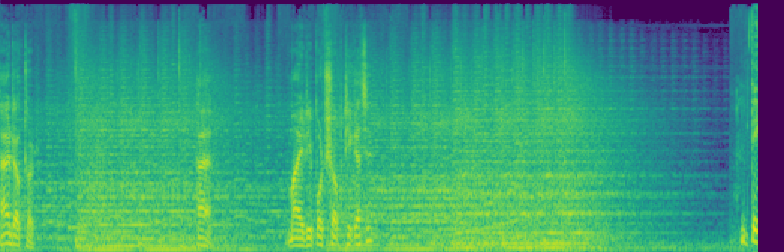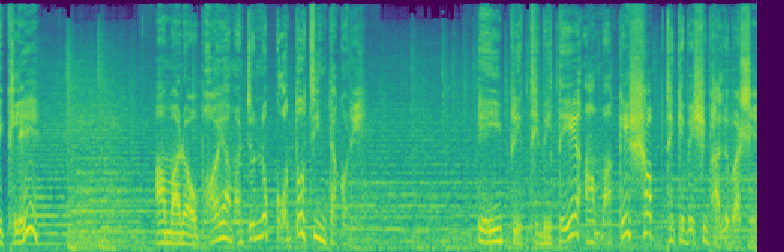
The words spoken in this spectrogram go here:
হ্যাঁ ডক্টর। হ্যাঁ মায়ের রিপোর্ট সব ঠিক আছে? দেখলে? আমার অভয় আমার জন্য কত চিন্তা করে। এই পৃথিবীতে আমাকে সব থেকে বেশি ভালোবাসে।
